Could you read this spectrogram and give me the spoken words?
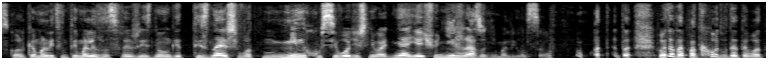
Сколько молитв ты молился в своей жизни. Он говорит, ты знаешь, вот Минху сегодняшнего дня я еще ни разу не молился. Вот это, вот это подход, вот это вот.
